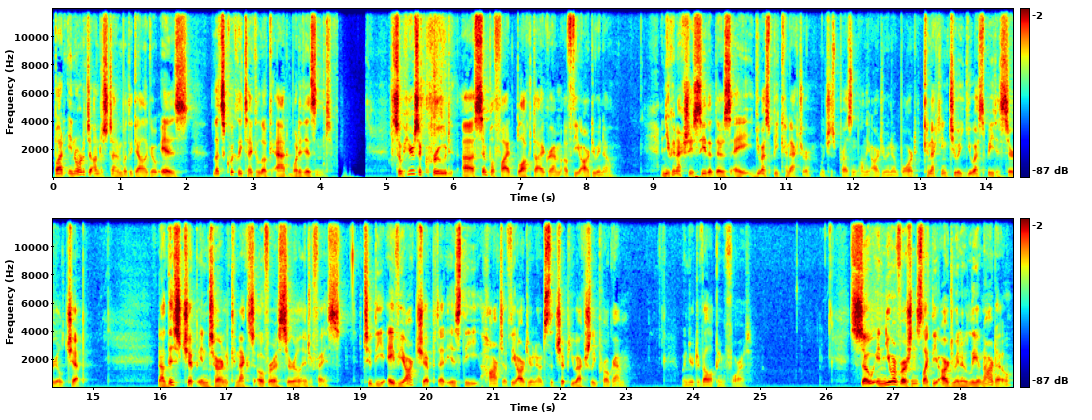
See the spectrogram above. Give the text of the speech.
But in order to understand what the Galago is, let's quickly take a look at what it isn't. So here's a crude, uh, simplified block diagram of the Arduino. And you can actually see that there's a USB connector, which is present on the Arduino board, connecting to a USB to serial chip. Now this chip in turn connects over a serial interface to the AVR chip that is the heart of the Arduino. It's the chip you actually program when you're developing for it. So in newer versions like the Arduino Leonardo,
